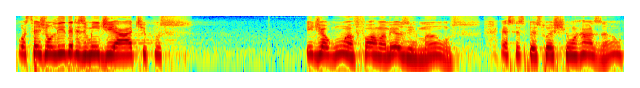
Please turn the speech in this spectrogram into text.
ou sejam líderes midiáticos. E de alguma forma, meus irmãos, essas pessoas tinham razão.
